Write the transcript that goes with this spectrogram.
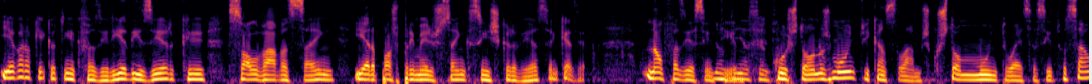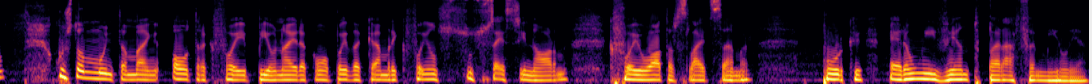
E agora o que é que eu tinha que fazer? Ia dizer que só levava 100 e era para os primeiros 100 que se inscrevessem? Quer dizer, não fazia sentido. sentido. Custou-nos muito e cancelámos. Custou-me muito essa situação. Custou-me muito também outra que foi pioneira com o apoio da Câmara e que foi um sucesso enorme, que foi o Water Slide Summer, porque era um evento para a família.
